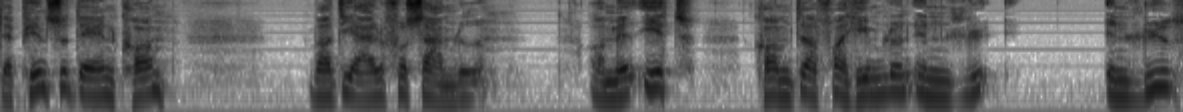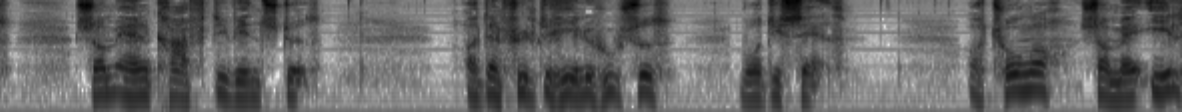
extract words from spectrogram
Da pinsedagen kom, var de alle forsamlede, og med et kom der fra himlen en, ly- en lyd, som er en kraftig vindstød, og den fyldte hele huset, hvor de sad. Og tunger, som af ild,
